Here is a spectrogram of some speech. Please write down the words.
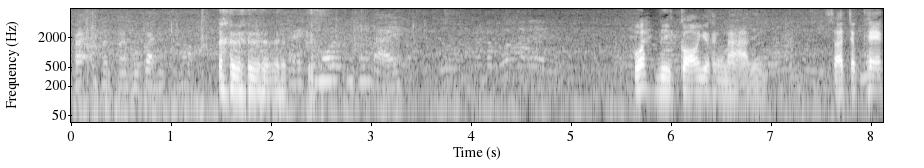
ไปไปไปพบกันที่นอกใช้สมุดที่ข้างไหนโอ้ยนี่กองอยู่ข้างหน้านี่สาจักแพ็ก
